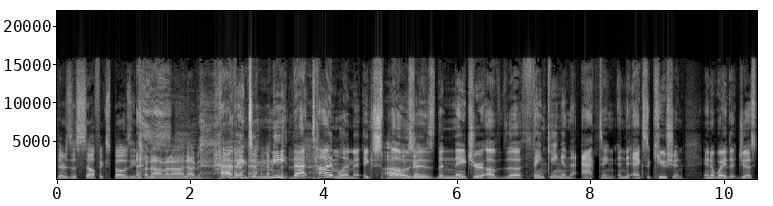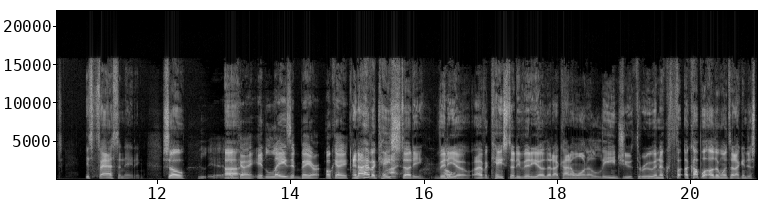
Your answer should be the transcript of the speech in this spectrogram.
There's a self-exposing phenomenon. I've having to meet that time limit exposes the nature of the thinking and the acting and the execution in a way that just is fascinating. So, uh, okay, it lays it bare. Okay, and I have a case I- study video. I have a case study video that I kind of want to lead you through, and a couple other ones that I can just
